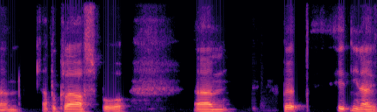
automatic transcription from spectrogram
um, upper class sport. Um, but it, you know,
